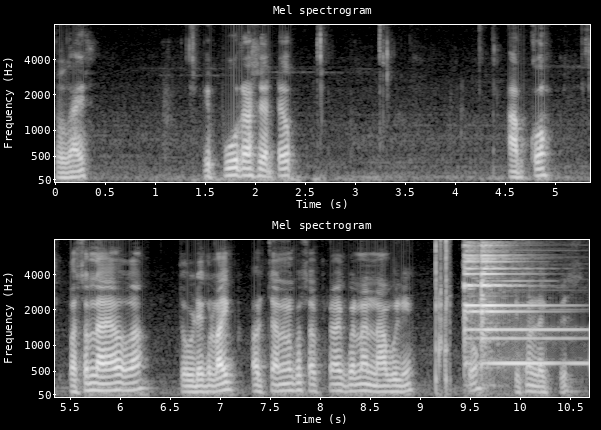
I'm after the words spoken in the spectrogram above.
सो गाइस ये पूरा सेटअप आपको पसंद आया होगा तो वीडियो को लाइक और चैनल को सब्सक्राइब करना ना भूलिए। तो चिकन लेग पीस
